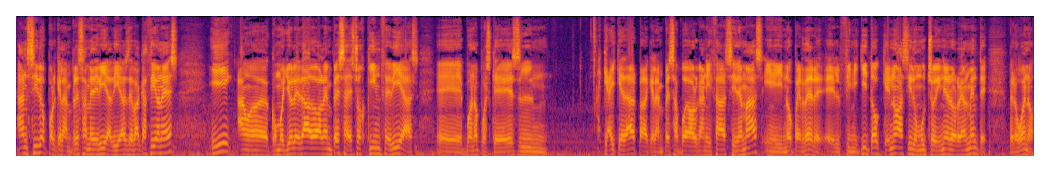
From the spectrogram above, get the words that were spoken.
han sido porque la empresa me debía días de vacaciones y uh, como yo le he dado a la empresa esos 15 días, eh, bueno, pues que es que hay que dar para que la empresa pueda organizarse y demás y no perder el finiquito, que no ha sido mucho dinero realmente, pero bueno,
